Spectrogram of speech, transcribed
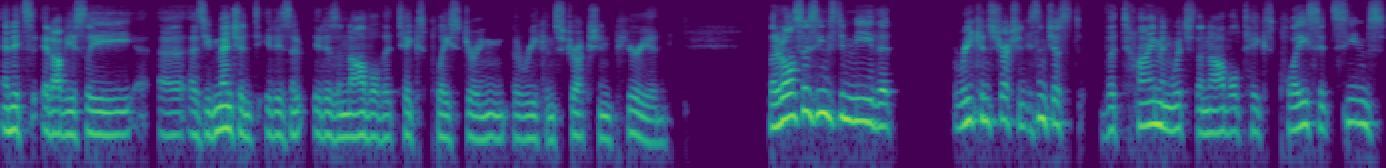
And it's it obviously, uh, as you mentioned, it is a it is a novel that takes place during the Reconstruction period. But it also seems to me that Reconstruction isn't just the time in which the novel takes place. It seems,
